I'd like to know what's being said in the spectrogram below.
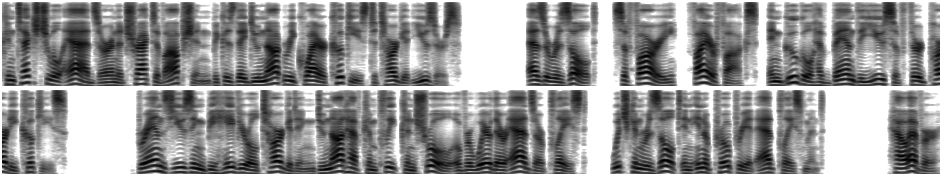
contextual ads are an attractive option because they do not require cookies to target users. As a result, Safari, Firefox, and Google have banned the use of third party cookies. Brands using behavioral targeting do not have complete control over where their ads are placed, which can result in inappropriate ad placement. However,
